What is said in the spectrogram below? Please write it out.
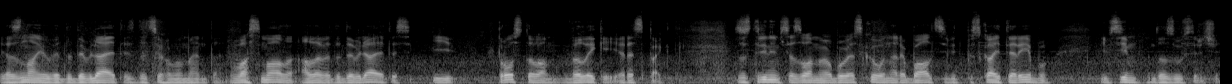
Я знаю, ви додивляєтесь до цього моменту. Вас мало, але ви додивляєтесь і просто вам великий респект. Зустрінемося з вами обов'язково на рибалці. Відпускайте рибу і всім до зустрічі.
